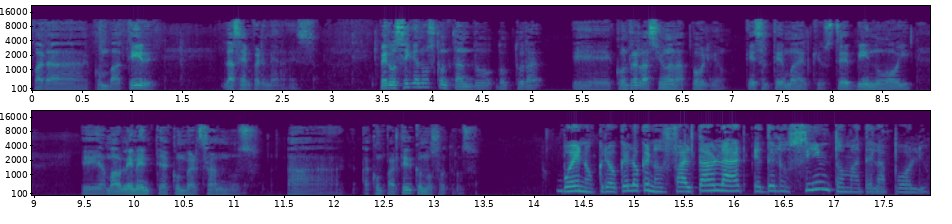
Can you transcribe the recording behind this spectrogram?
para combatir las enfermedades. Pero síganos contando, doctora, eh, con relación a la polio, que es el tema del que usted vino hoy eh, amablemente a conversarnos, a, compartir con nosotros. Bueno, creo que lo que nos falta hablar es de los síntomas de la polio.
